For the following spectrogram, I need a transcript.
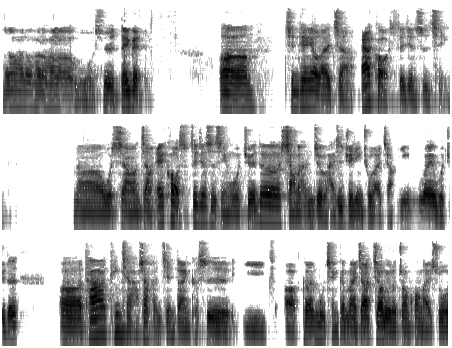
Hello，Hello，Hello，Hello，我是 David。呃，今天要来讲 ACoS 这件事情。那我想讲 ACoS 这件事情，我觉得想了很久，还是决定出来讲，因为我觉得，呃，它听起来好像很简单，可是以呃跟目前跟卖家交流的状况来说，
